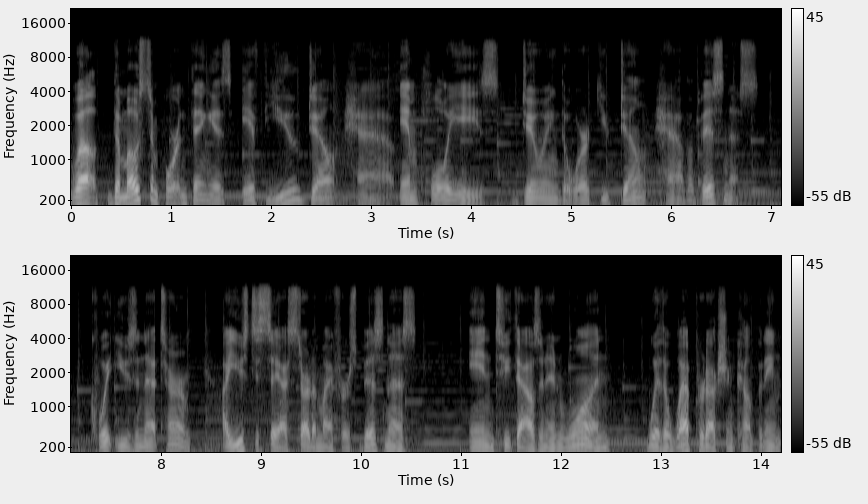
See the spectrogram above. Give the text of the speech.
Well, the most important thing is if you don't have employees doing the work, you don't have a business. Quit using that term. I used to say I started my first business in 2001 with a web production company.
